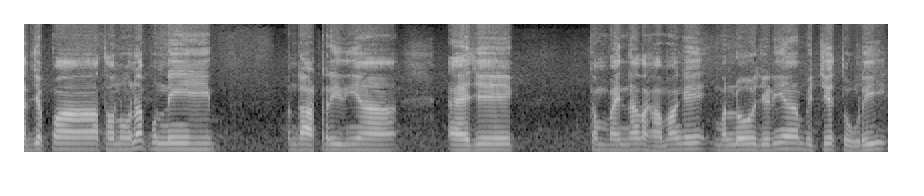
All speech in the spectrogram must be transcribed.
ਅੱਜ ਆਪਾਂ ਤੁਹਾਨੂੰ ਨਾ ਪੁੰਨੀ ਇੰਡਸਟਰੀ ਦੀਆਂ ਐਜੇ ਕੰਬਾਈਨਾਂ ਦਿਖਾਵਾਂਗੇ। ਮੰਨ ਲਓ ਜਿਹੜੀਆਂ ਵਿੱਚੇ ਤੂੜੀ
